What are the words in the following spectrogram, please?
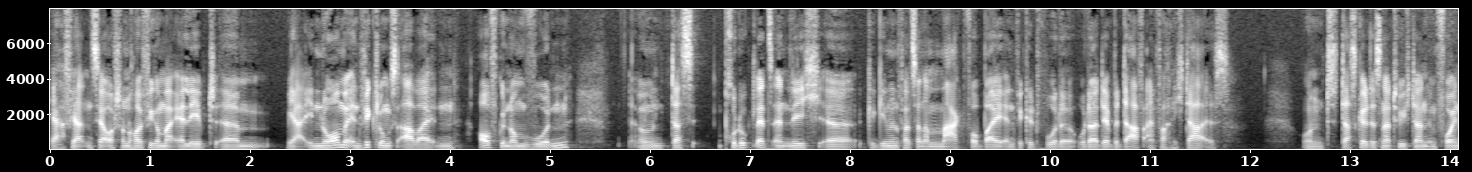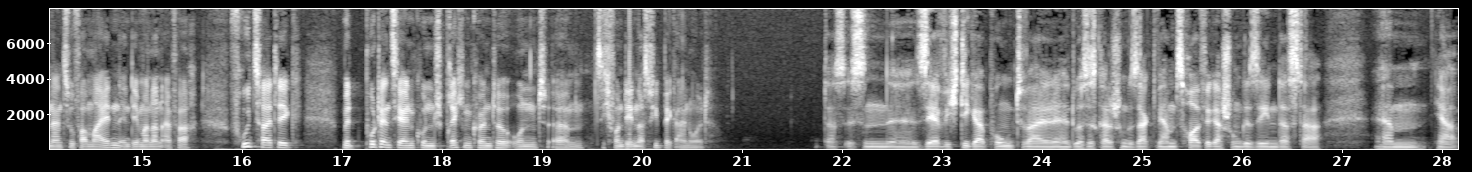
ja, wir hatten es ja auch schon häufiger mal erlebt, ähm, ja, enorme Entwicklungsarbeiten aufgenommen wurden und das Produkt letztendlich äh, gegebenenfalls dann am Markt vorbei entwickelt wurde oder der Bedarf einfach nicht da ist. Und das gilt es natürlich dann im Vorhinein zu vermeiden, indem man dann einfach frühzeitig mit potenziellen Kunden sprechen könnte und ähm, sich von denen das Feedback einholt. Das ist ein äh, sehr wichtiger Punkt, weil äh, du hast es gerade schon gesagt, wir haben es häufiger schon gesehen, dass da ähm, ja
